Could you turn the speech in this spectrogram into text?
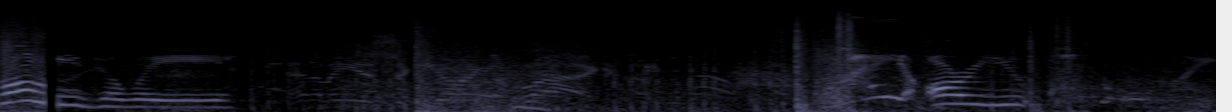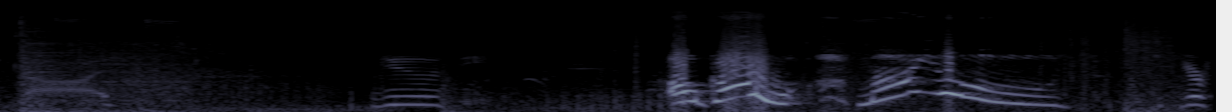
So easily. Why are you Oh my god. Dude. Oh go! Miles! You're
